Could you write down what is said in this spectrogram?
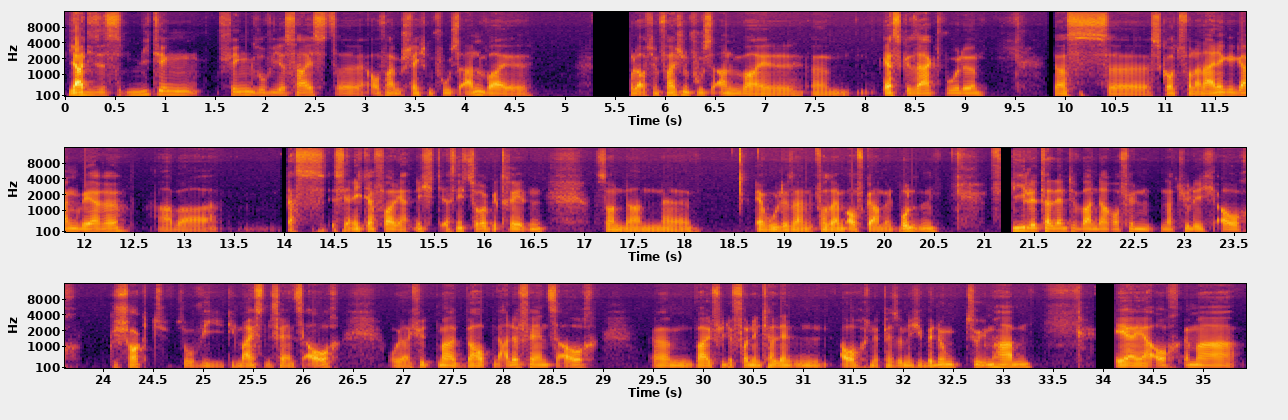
ja, dieses Meeting fing, so wie es heißt, äh, auf einem schlechten Fuß an, weil oder auf dem falschen Fuß an, weil ähm, erst gesagt wurde, dass äh, Scott von alleine gegangen wäre, aber das ist ja nicht der Fall. Er, hat nicht, er ist nicht zurückgetreten, sondern äh, er wurde sein, von seinen Aufgaben entbunden. Viele Talente waren daraufhin natürlich auch geschockt, so wie die meisten Fans auch. Oder ich würde mal behaupten, alle Fans auch, ähm, weil viele von den Talenten auch eine persönliche Bindung zu ihm haben. Er ja auch immer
